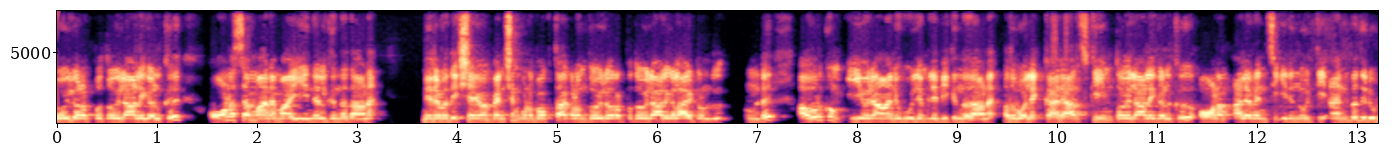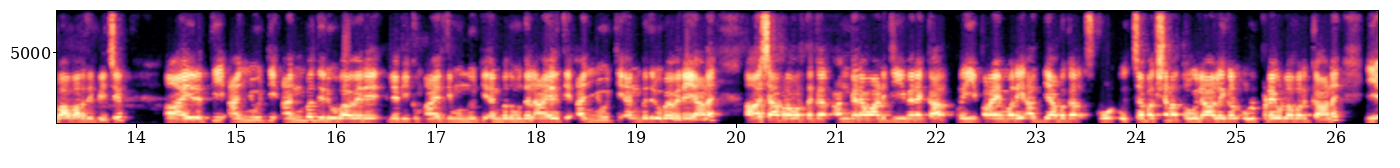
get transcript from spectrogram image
തൊഴിലുറപ്പ് തൊഴിലാളികൾക്ക് ഓണസമ്മാനമായി നൽകുന്നതാണ്. നിരവധി ക്ഷേമ പെൻഷൻ ഗുണഭോക്താക്കളും തൊഴിലുറപ്പ് തൊഴിലാളികളായിട്ടുണ്ട് ഉണ്ട്. അവർക്കും ഈ ഒരു ആനുകൂല്യം ലഭിക്കുന്നതാണ്. അതുപോലെ കരാർ സ്കീം തൊഴിലാളികൾക്ക് ഓണം അലവൻസ് ഇരുന്നൂറ്റി അൻപത് രൂപ വർദ്ധിപ്പിച്ച് ആയിരത്തി അഞ്ഞൂറ്റി അൻപത് രൂപ വരെ ലഭിക്കും. ആയിരത്തി മുന്നൂറ്റി അൻപത് മുതൽ ആയിരത്തി അഞ്ഞൂറ്റി അൻപത് രൂപ വരെയാണ് ആശാപ്രവർത്തകർ അംഗനവാടി ജീവനക്കാർ പ്രീ പ്രൈമറി അധ്യാപകർ സ്കൂൾ ഉച്ചഭക്ഷണ തൊഴിലാളികൾ ഉൾപ്പെടെയുള്ളവർക്കാണ് ഈ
